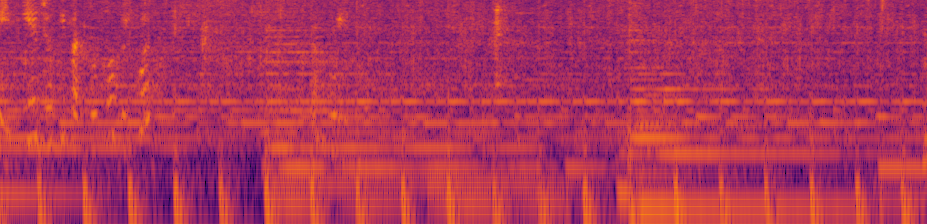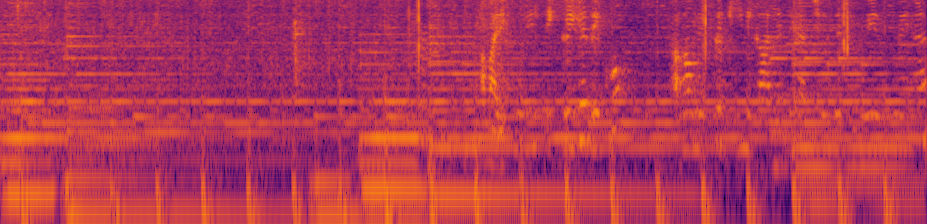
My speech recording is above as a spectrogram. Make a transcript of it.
मेथी है जो कि पत्तों को बिल्कुल गई है देखो, अब हम इसका घी निकाल लेते हैं अच्छे से इसमें है।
